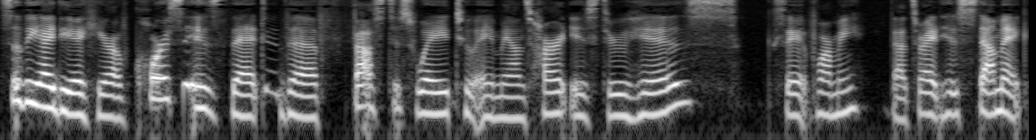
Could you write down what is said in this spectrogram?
So the idea here of course is that the fastest way to a man's heart is through his say it for me that's right, his stomach.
